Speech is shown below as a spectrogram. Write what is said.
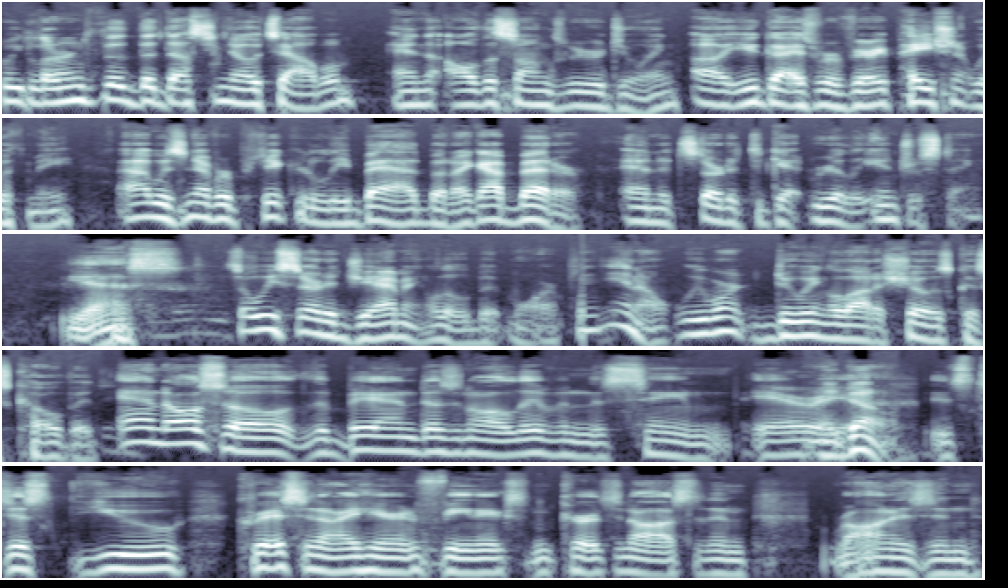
We learned the, the Dusty Notes album and all the songs we were doing. Uh, you guys were very patient with me. I was never particularly bad, but I got better, and it started to get really interesting. Yes. So we started jamming a little bit more. And, you know, we weren't doing a lot of shows because COVID. And also, the band doesn't all live in the same area. They don't. It's just you, Chris, and I here in Phoenix, and Curt's in Austin, and Ron is in.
